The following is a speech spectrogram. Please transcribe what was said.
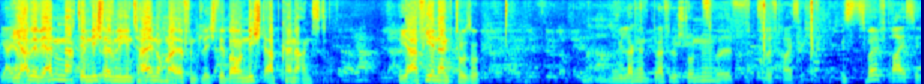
Ja, ja. ja, wir werden nach dem nicht öffentlichen Teil nochmal öffentlich. Wir bauen nicht ab, keine Angst. Ja, vielen Dank, Toso. Wie lange? Dreiviertel Stunde? 12, 12.30 Bis 12.30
